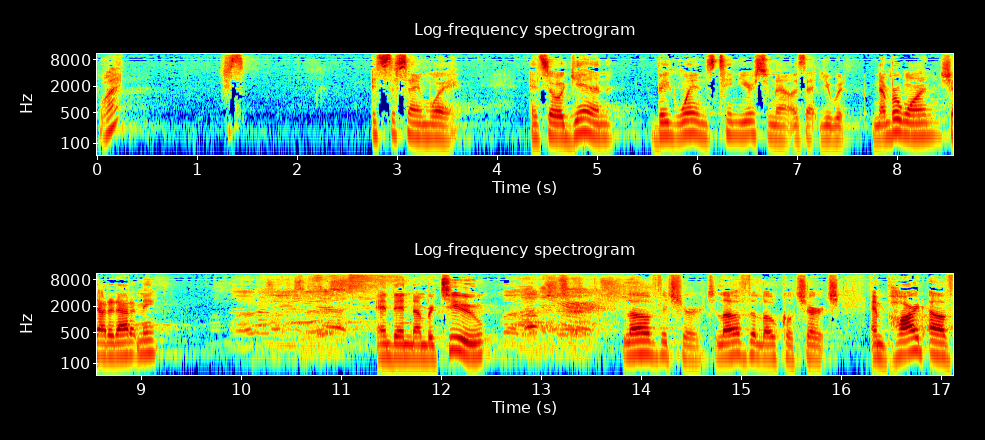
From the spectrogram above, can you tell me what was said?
what? She's, it's the same way. And so, again, big wins 10 years from now is that you would, number one, shout it out at me. And then number two, love the church. Love the church. Love the local church. And part of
